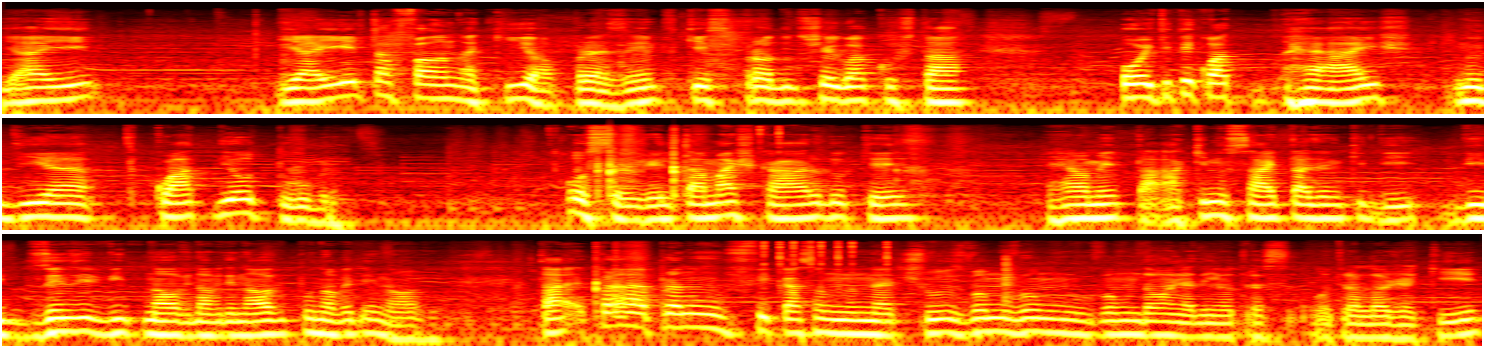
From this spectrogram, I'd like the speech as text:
E aí e aí ele tá falando aqui, ó, por exemplo, que esse produto chegou a custar 84 reais no dia 4 de outubro. Ou seja, ele tá mais caro do que realmente tá. Aqui no site tá dizendo que de, de 229,99 por 99. Tá, pra, pra não ficar só no Netshoes, vamos, vamos, vamos dar uma olhada em outra, outra loja aqui.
